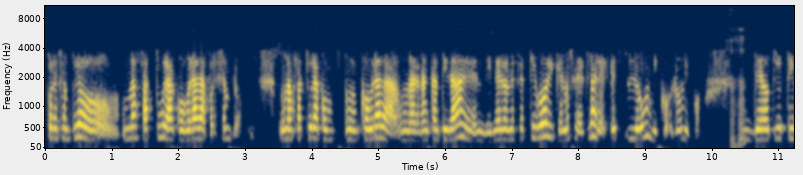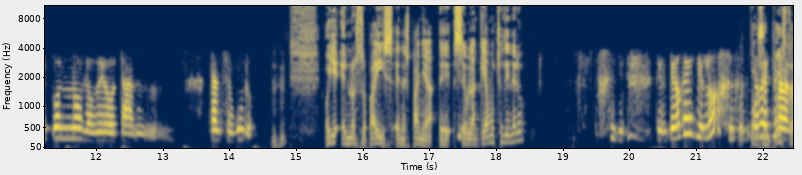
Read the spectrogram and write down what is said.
por ejemplo, una factura cobrada, por ejemplo, una factura cobrada una gran cantidad en dinero en efectivo y que no se declare. Es lo único, lo único. De otro tipo no lo veo tan tan seguro. Oye, en nuestro país, en España, eh, ¿se blanquea mucho dinero? ¿Tengo que decirlo? Por supuesto.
